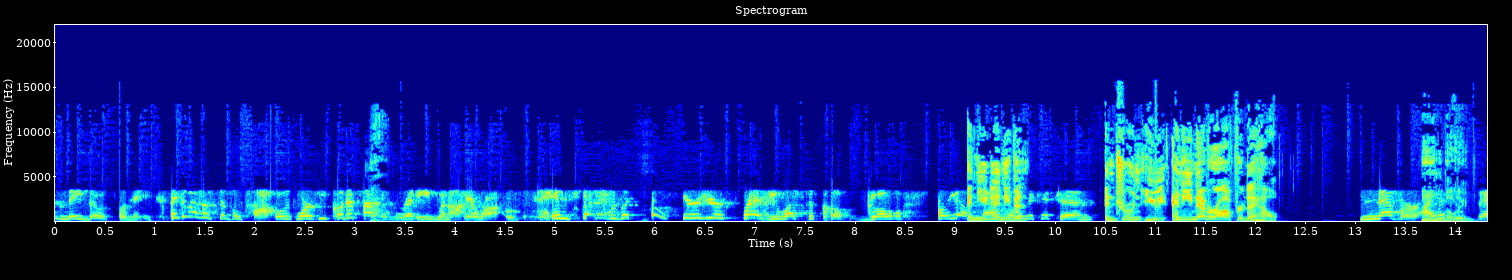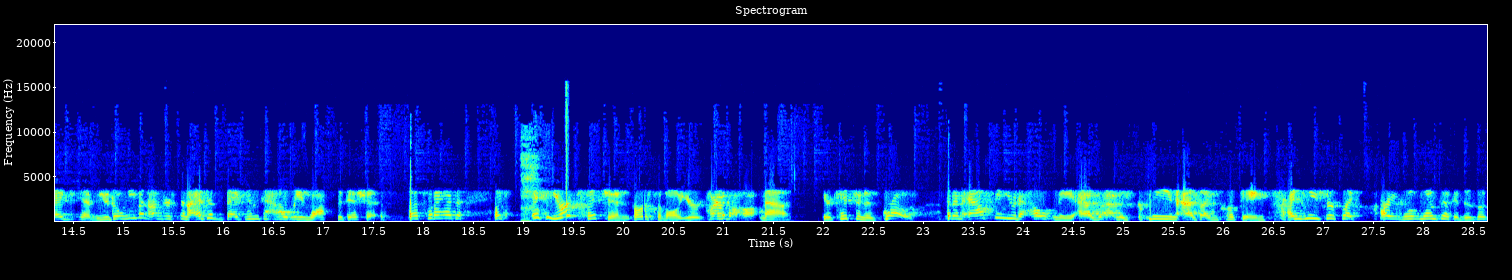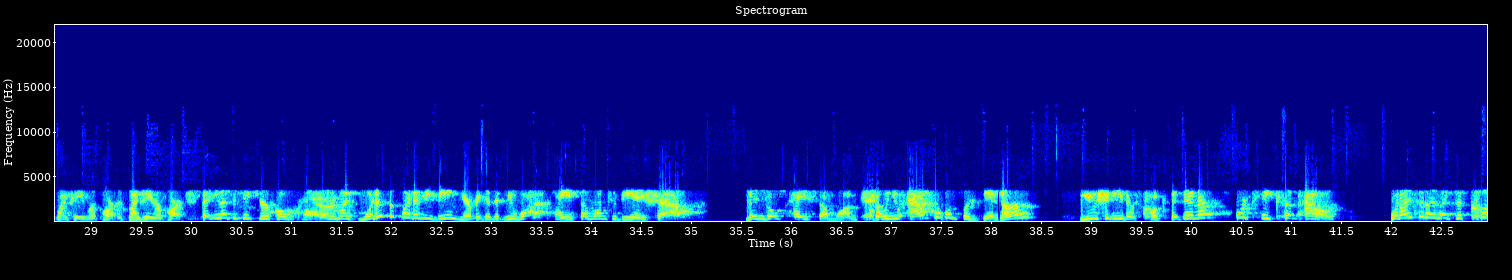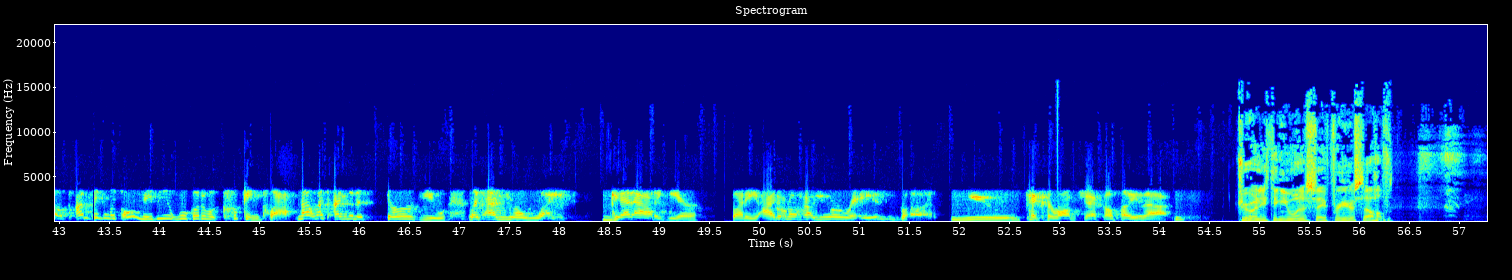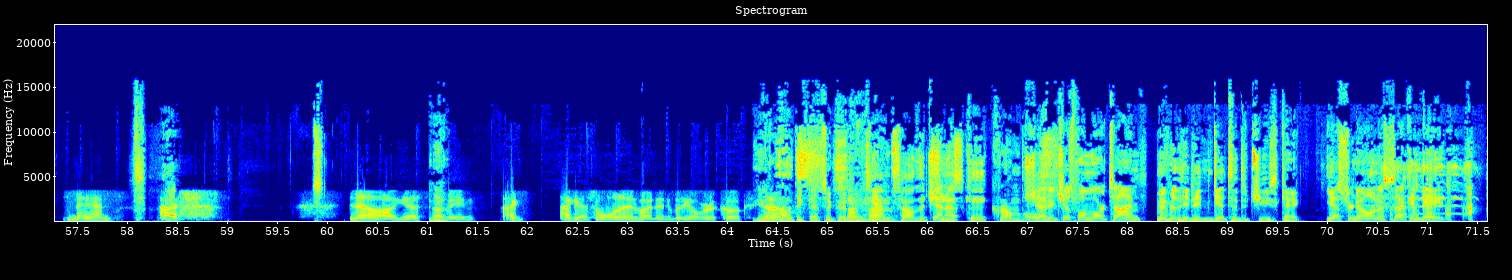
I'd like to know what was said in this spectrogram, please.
could have made those for me. Think about how simple tacos were. He could have had them ready when I arrived. Instead, it was like, oh, here's your spread. You like to cook. Go hurry up. And you didn't go even- in the kitchen. And Drew, you and he never offered to help. Never. I had to beg him. You don't even understand. I had to beg him to help me wash the dishes. That's what I had to. Like, it's your kitchen. First of all, you're kind of a hot mess. Your kitchen is gross. But I'm asking you to help me as I like clean as I'm cooking. And he's just like, all right, one, one second. This is like my favorite part. It's my favorite part. Then you have to take your phone call. And I'm like, what is the point of me being here? Because if you want to pay someone to be a chef, then go pay someone. And when you ask someone for dinner, you should either cook the dinner or take them out. When I said I like to cook, I'm thinking like, oh, maybe we'll go to a cooking class. Not like I'm going to serve you like I'm your wife. Get out of here, buddy. I don't know how you were raised, but you picked the wrong chick. I'll tell you that. Drew, anything you want to say for yourself? Man, I, you know, I guess I mean, I, I guess I won't invite anybody over to cook. you Yeah, know? I think that's a good idea. sometimes how the Jenna- cheesecake crumbles. Jenna, just one more time. Remember, they didn't get to the cheesecake. Yes or no on a second date?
